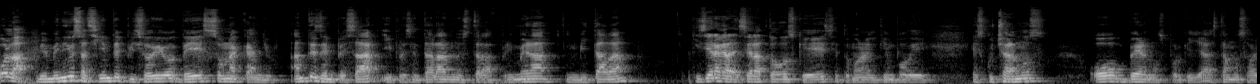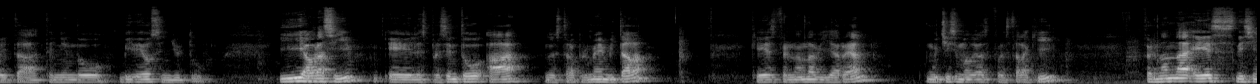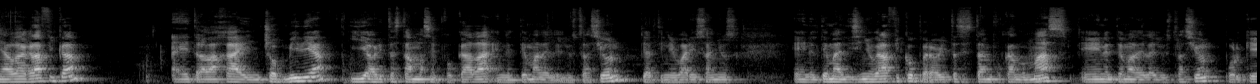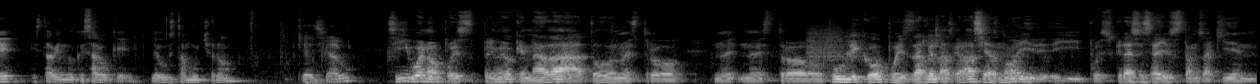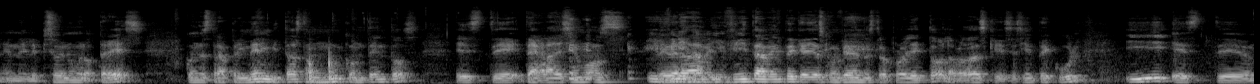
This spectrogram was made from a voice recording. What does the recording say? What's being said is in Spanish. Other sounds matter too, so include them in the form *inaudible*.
Hola, bienvenidos al siguiente episodio de Zona Canyo. Antes de empezar y presentar a nuestra primera invitada, quisiera agradecer a todos que se tomaron el tiempo de escucharnos o vernos, porque ya estamos ahorita teniendo videos en YouTube. Y ahora sí, eh, les presento a nuestra primera invitada, que es Fernanda Villarreal. Muchísimas gracias por estar aquí. Fernanda es diseñadora gráfica, eh, trabaja en Shop Media y ahorita está más enfocada en el tema de la ilustración. Ya tiene varios años en el tema del diseño gráfico, pero ahorita se está enfocando más en el tema de la ilustración porque está viendo que es algo que le gusta mucho, ¿no? ¿Quieres decir algo? Sí, bueno, pues primero que nada a todo nuestro, nuestro público, pues darle las gracias, ¿no? Y, y pues gracias a ellos estamos aquí en, en el episodio número 3 con nuestra primera invitada, estamos muy contentos. Este, te agradecemos *laughs* infinitamente. infinitamente que hayas confiado en nuestro proyecto. La verdad es que se siente cool. Y este,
